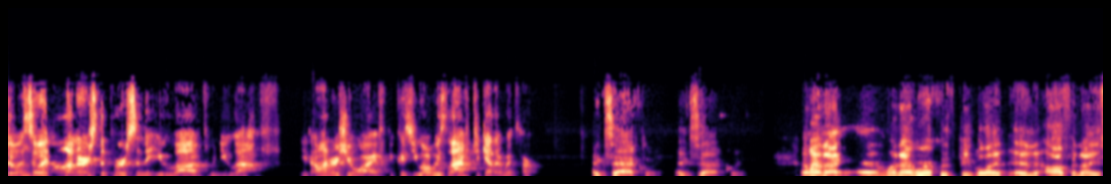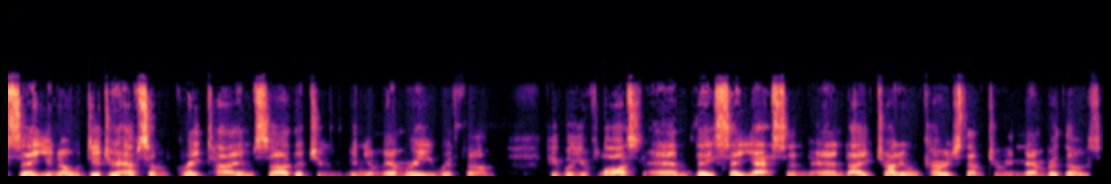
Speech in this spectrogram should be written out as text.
So, so it honors the person that you loved when you laugh. It honors your wife because you always laugh together with her. Exactly, exactly. And when I and when I work with people, and, and often I say, you know, did you have some great times uh, that you in your memory with um, people you've lost? And they say yes, and and I try to encourage them to remember those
